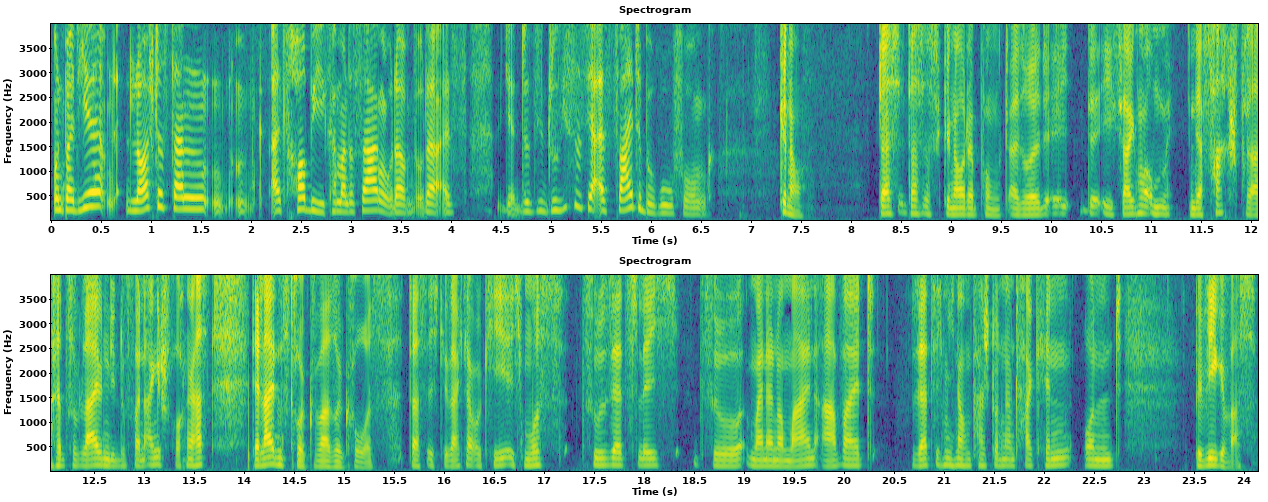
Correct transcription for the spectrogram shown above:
Und bei dir läuft es dann als Hobby, kann man das sagen? Oder, oder als, ja, du, du siehst es ja als zweite Berufung. Genau. Das, das ist genau der Punkt. Also ich sage mal, um in der Fachsprache zu bleiben, die du vorhin angesprochen hast, der Leidensdruck war so groß, dass ich gesagt habe, okay, ich muss zusätzlich zu meiner normalen Arbeit, setze ich mich noch ein paar Stunden am Tag hin und bewege was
